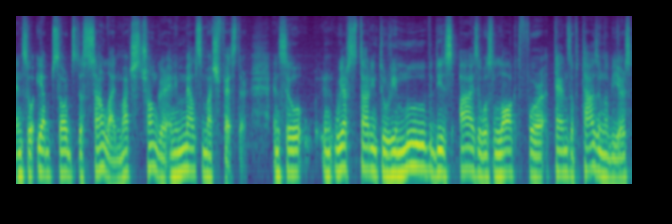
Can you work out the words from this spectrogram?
and so it absorbs the sunlight much stronger and it melts much faster. And so we are starting to remove this ice that was locked for tens of thousands of years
